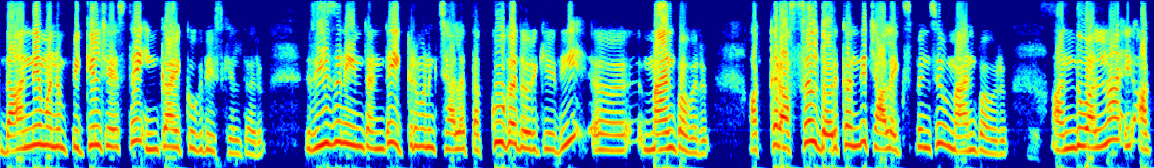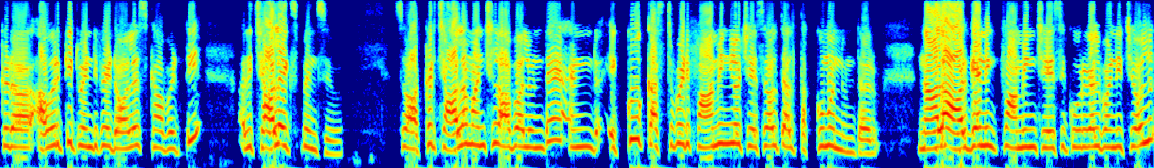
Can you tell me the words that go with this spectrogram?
దాన్నే మనం పికిల్ చేస్తే ఇంకా ఎక్కువగా తీసుకెళ్తారు. రీజన్ ఏంటంటే ఇక్కడ మనకి చాలా తక్కువగా దొరికేది మ్యాన్ పవర్ అక్కడ అస్సలు దొరకంది చాలా ఎక్స్పెన్సివ్ మ్యాన్ పవర్ అందువల్ల ఇ- అక్కడ అవర్కి ట్వంటీ ఫైవ్ డాలర్స్ కాబట్టి అది చాలా ఎక్స్పెన్సివ్ సో అక్కడ చాలా మంచి లాభాలు ఉంటాయి అండ్ ఎక్కువ కష్టపడి ఫార్మింగ్లో చేసే వాళ్ళు చాలా తక్కువ మంది ఉంటారు. నాలా ఆర్గానిక్ ఫార్మింగ్ చేసి కూరగాయలు పండించే వాళ్ళు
